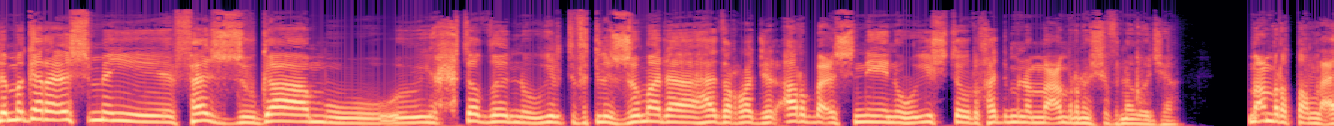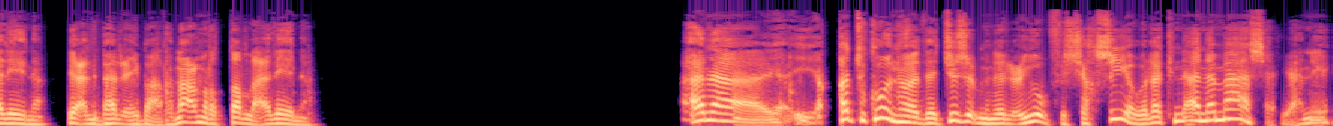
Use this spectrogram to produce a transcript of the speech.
لما قرأ اسمي فز وقام ويحتضن ويلتفت للزملاء هذا الرجل أربع سنين وهو يشتغل خدمنا ما عمرنا شفنا وجهه. ما عمره طلع علينا يعني بهالعبارة ما عمره طلع علينا. أنا قد تكون هذا جزء من العيوب في الشخصية ولكن أنا ما أسعى. يعني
